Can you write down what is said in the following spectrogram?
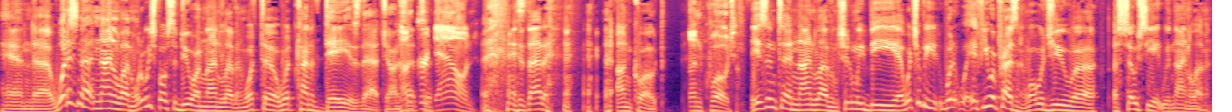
And uh, what is 9 11? What are we supposed to do on 9 11? What, uh, what kind of day is that, John? Is Hunker that, down. is that unquote? Unquote. Isn't uh, 9/11? Shouldn't we be? Uh, what should we? What if you were president? What would you uh, associate with 9/11? What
